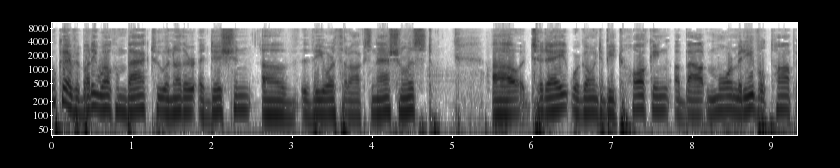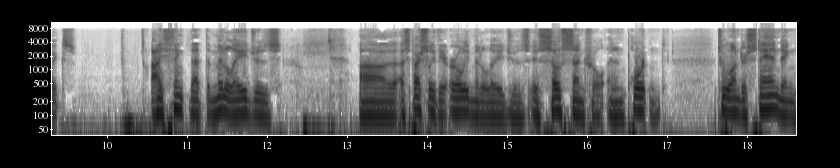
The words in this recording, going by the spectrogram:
Okay, everybody, welcome back to another edition of The Orthodox Nationalist. Uh, today we're going to be talking about more medieval topics. I think that the Middle Ages, uh, especially the early Middle Ages, is so central and important to understanding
